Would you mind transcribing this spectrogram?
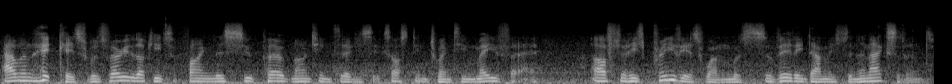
Alan Hitkis was very lucky to find this superb 1936 Austin 20 Mayfair after his previous one was severely damaged in an accident.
